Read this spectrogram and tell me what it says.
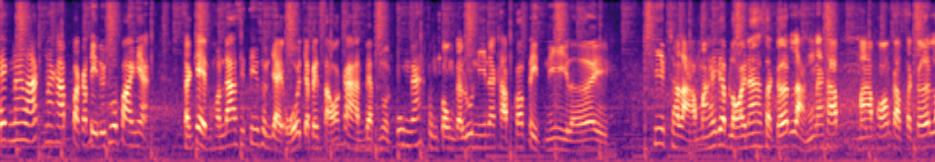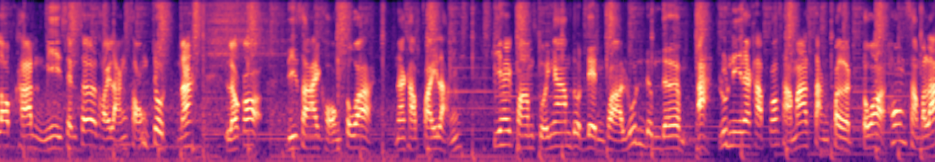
ล็กๆ น่ารักนะครับ ปกติโดยทั่วไปเนี่ย สังเกต Honda City ส่วนใหญ่โอ้จะเป็นเสาอากาศแบบหนวดกุ้งนะ ตรงๆ แต่รุ่นนี้นะครับ ก็ติดนี่เลยคีบฉลามมาให้เรียบร้อยนะสเกิร์ตหลังนะครับ มาพร้อมกับสเกิร์ตรอบคัน มีเซ็นเซอร์ถอยหลัง 2 จุดนะ แล้วก็ดีไซน์ของตัวนะครับไฟหลัง ที่ให้ความสวยงามโดดเด่นกว่ารุ่นเดิมๆอะรุ่นนี้นะครับก็สามารถสั่งเปิดตัวห้องสัมภาระ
